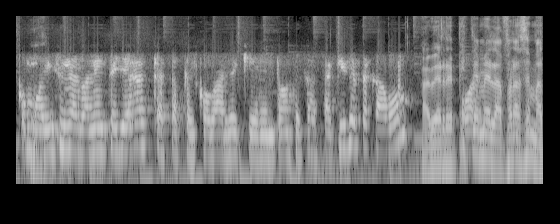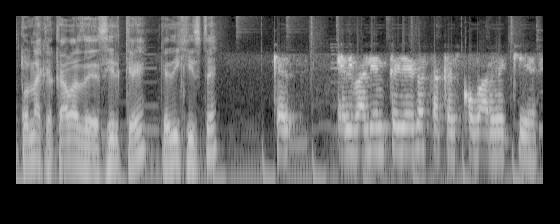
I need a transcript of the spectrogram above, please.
Como dicen, el valiente llega que hasta que el cobarde quiere. Entonces, hasta aquí se te acabó. A ver, repíteme la frase matona que acabas de decir, ¿qué? ¿Qué dijiste? Que el, valiente llega hasta que el cobarde quiere.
